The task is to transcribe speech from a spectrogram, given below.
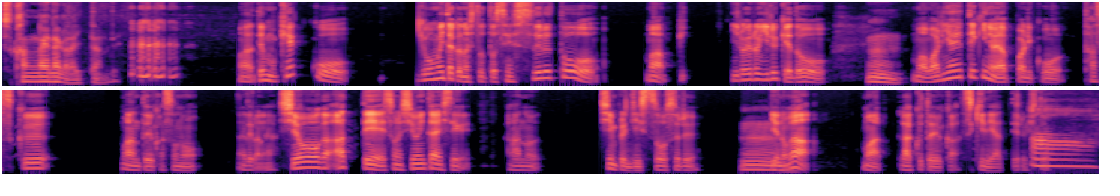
ちょっと考えながら言ったんで。まあでも結構、業務委託の人と接すると、まあ、ピいろいろいるけど、うん。まあ割合的にはやっぱりこう、タスクマンというか、その、なんていうかな、仕様があって、その仕様に対して、あの、シンプルに実装するうん。っていうのが、まあ楽というか、好きでやってる人の。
